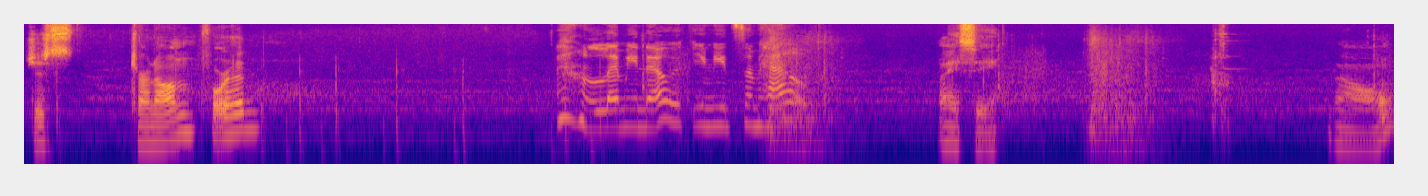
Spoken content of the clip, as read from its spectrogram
Just turn on forehead? Let me know if you need some help. I see. No.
